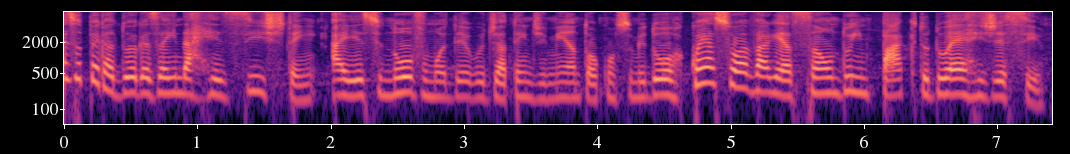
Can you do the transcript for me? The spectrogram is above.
As operadoras ainda resistem a esse novo modelo de atendimento ao consumidor? Qual é a sua avaliação do impacto do RGC?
